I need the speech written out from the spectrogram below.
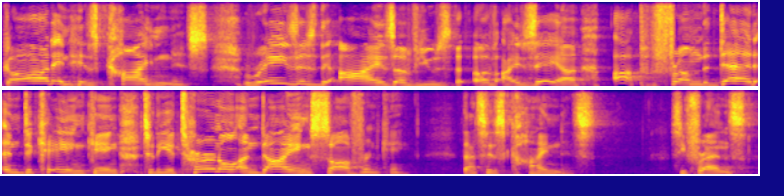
God, in his kindness, raises the eyes of, of Isaiah up from the dead and decaying king to the eternal, undying sovereign king. That's his kindness. See, friends,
